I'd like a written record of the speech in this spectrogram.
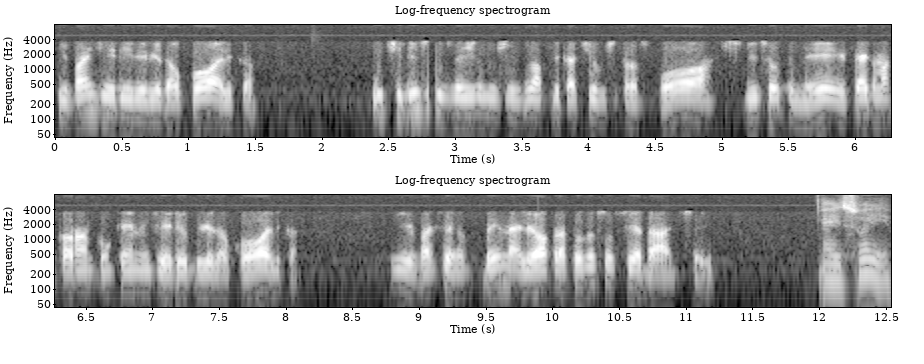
e vai ingerir bebida alcoólica, utilize os veículos dos aplicativos de transporte, utilize outro meio, pegue uma carona com quem não ingeriu bebida alcoólica, e vai ser bem melhor para toda a sociedade isso aí. É isso aí.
